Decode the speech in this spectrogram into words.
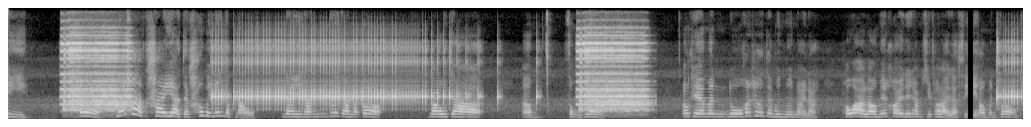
ดี เออ แล้วหากใครอยากจะเข้าไปเล่นกับเรา ในนั้นด้วยกันแล้วก็ เราจะอ่มส่งลิงก์ได้ว่ะโอเคมันดูค่อนข้างจะมึนๆหน่อยนะ เพราะว่าเราไม่ค่อยได้ทำคลิปเท่าไหร่แล้วเสียงเรามันก็โอเค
